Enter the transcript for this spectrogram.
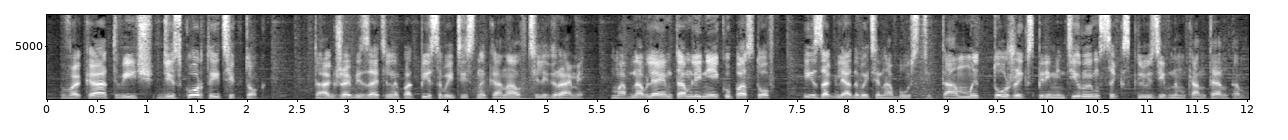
– ВК, Twitch, Discord и TikTok. Также обязательно подписывайтесь на канал в Телеграме. Мы обновляем там линейку постов. И заглядывайте на Boosty. Там мы тоже экспериментируем с эксклюзивным контентом.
